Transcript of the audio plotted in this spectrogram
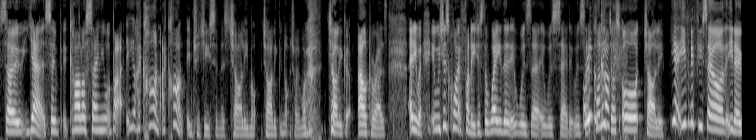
So yeah, so Carlos saying, he, but I can't, I can't introduce him as Charlie, Mo, Charlie, not Charlie Moya, Charlie Alcaraz. Anyway, it was just quite funny, just the way that it was, uh, it was said. It was Or uh, even Car- or Charlie. Yeah, even if you say, oh, you know,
